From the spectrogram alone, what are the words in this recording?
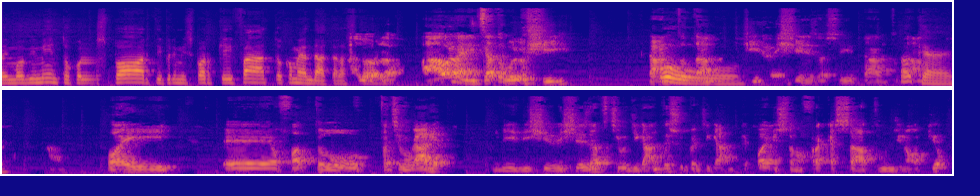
il movimento, con lo sport, i primi sport che hai fatto, com'è andata la storia? Allora, Paolo ha iniziato con lo sci. Tanto, Oh. tanto. Sci da discesa, sì, tanto. tanto. Ok, Poi eh, ho fatto, facevo gare di, di sci da discesa, facevo gigante e super gigante. Poi mi sono fracassato un ginocchio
